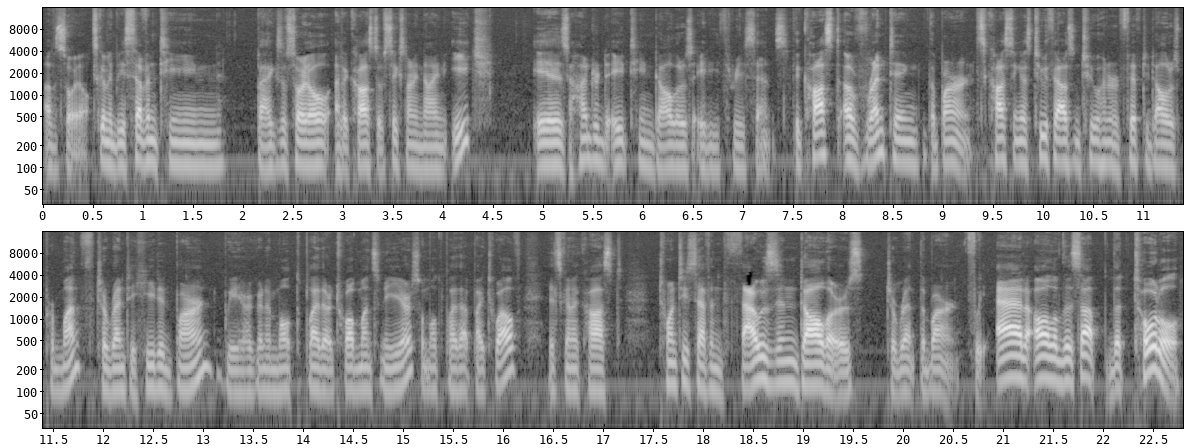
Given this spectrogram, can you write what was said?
of soil. It's going to be 17 bags of soil at a cost of $6.99 each is $118.83. The cost of renting the barn, it's costing us $2,250 per month to rent a heated barn. We are going to multiply that 12 months in a year, so multiply that by 12. It's going to cost $27,000 to rent the barn. If we add all of this up, the total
